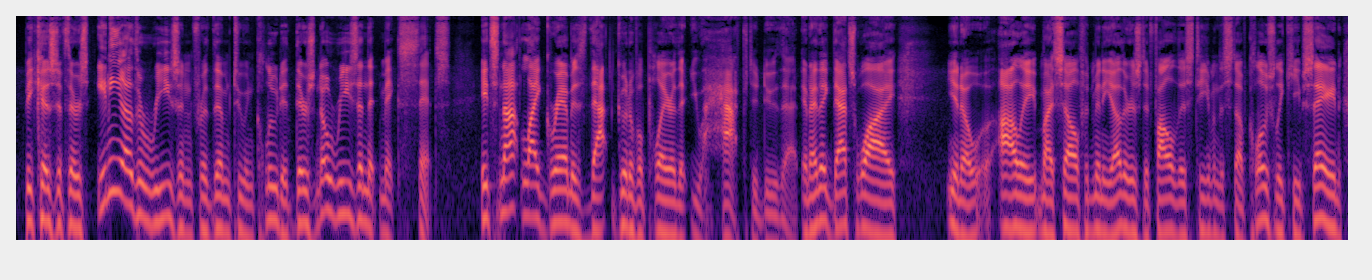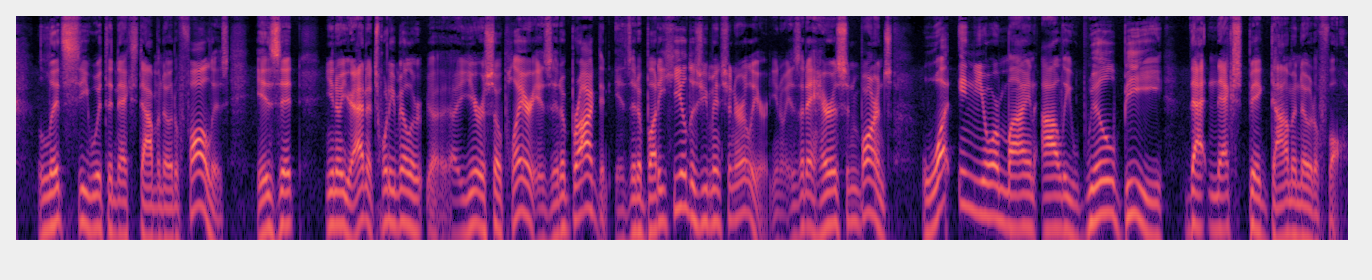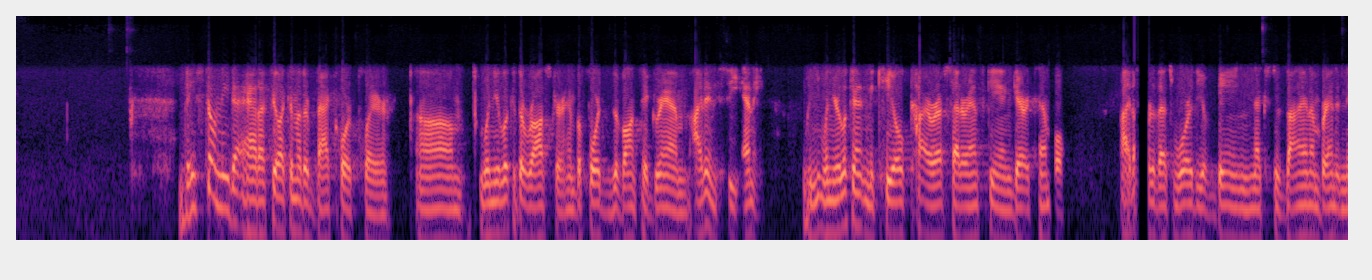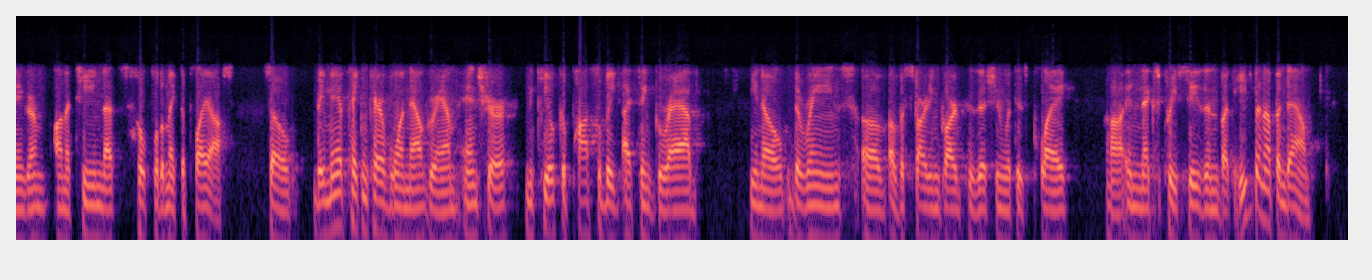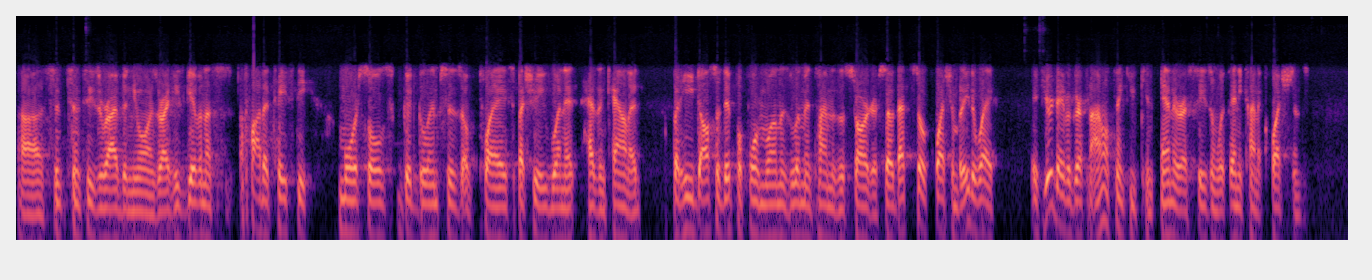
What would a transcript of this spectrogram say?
Because if there's any other reason for them to include it, there's no reason that makes sense. It's not like Graham is that good of a player that you have to do that. And I think that's why you know, Oleh, myself, and many others that follow this team and this stuff closely keep saying, let's see what the next domino to fall is. Is it, you know, you're adding a 20 mil uh, a year or so player. Is it a Brogdon? Is it a Buddy Hield, as you mentioned earlier? You know, is it a Harrison Barnes? What in your mind, Oleh, will be that next big domino to fall? They still need to add, I feel like, another backcourt player. Um, when you look at the roster, and before the Devonte Graham, I didn't see any. When, when you're looking at Nickeil, Kira, Satoransky, and Garrett Temple, I don't know that's worthy of being next to Zion and Brandon Ingram on a team that's hopeful to make the playoffs. So they may have taken care of one now, Graham, and sure, Nickeil could possibly, I think, grab, you know, the reins of, of a starting guard position with his play uh, in next preseason. But he's been up and down uh, since since he's arrived in New Orleans. Right, he's given us a lot of tasty morsels, good glimpses of play, especially when it hasn't counted. But he also did perform well in his limited time as a starter, so that's still a question. But either way, if you're David Griffin, I don't think you can enter a season with any kind of questions.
